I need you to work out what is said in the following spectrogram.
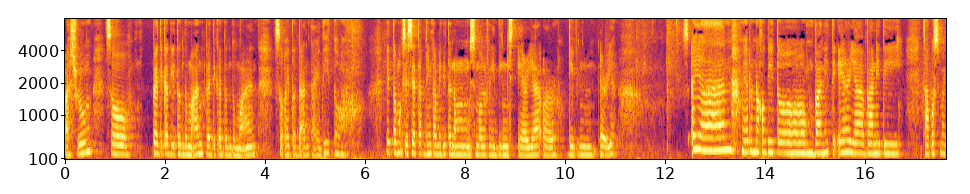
washroom. So, pwede ka dito dumaan, pwede ka doon dumaan. So, ito, daan tayo dito. Ito, magsiset up din kami dito ng small reading area or living area. So, ayan, meron ako dito vanity area, vanity. Tapos mag,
